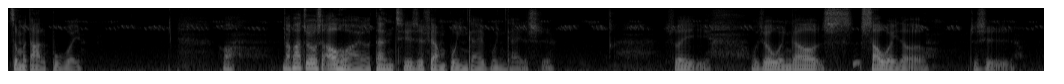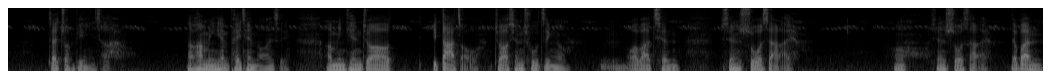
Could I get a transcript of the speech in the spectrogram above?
这么大的部位啊。哪怕最后是熬回来了，但其实是非常不应该、不应该的事。所以，我觉得我应该要稍微的，就是再转变一下。哪怕明天赔钱没关系啊，明天就要一大早就要先出金了。嗯，我要把钱先缩下来。哦，先缩下来，要不然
